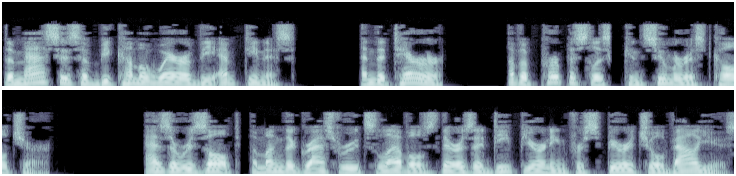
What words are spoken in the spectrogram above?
The masses have become aware of the emptiness—and the terror—of a purposeless, consumerist culture. As a result, among the grassroots levels there is a deep yearning for spiritual values.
